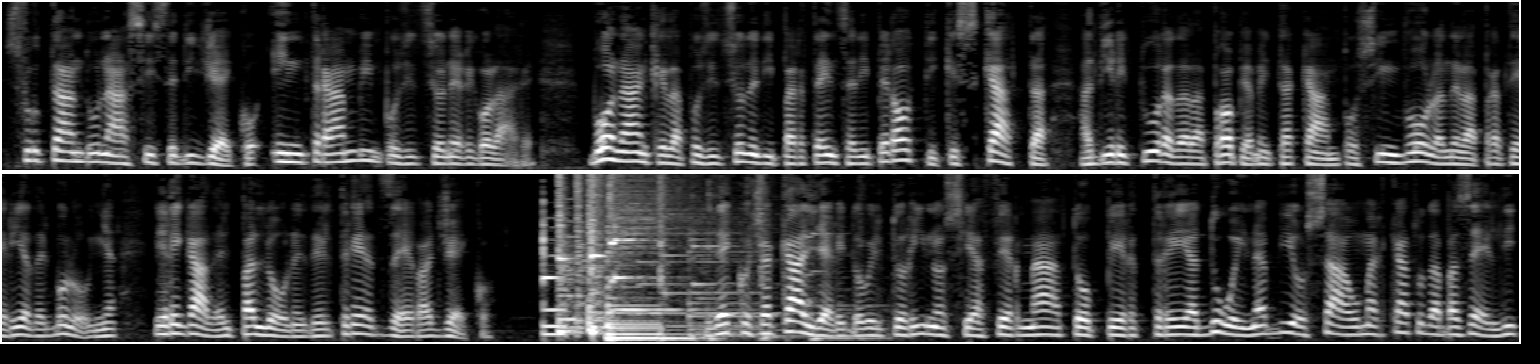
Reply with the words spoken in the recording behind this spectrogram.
sfruttando un assist di Geco, entrambi in posizione regolare. Buona anche la posizione di partenza di Perotti che scatta addirittura dalla propria metà campo, si invola nella prateria del Bologna e regala il pallone del 3-0 a Geco. Ed eccoci a Cagliari dove il Torino si è affermato per 3-2 in avvio Sau marcato da Baselli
